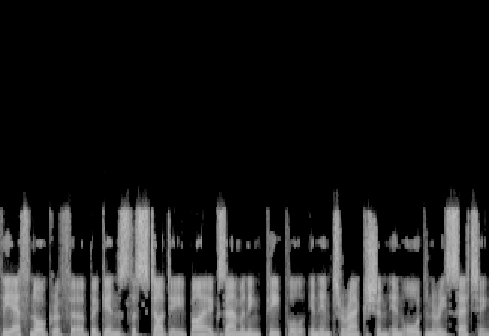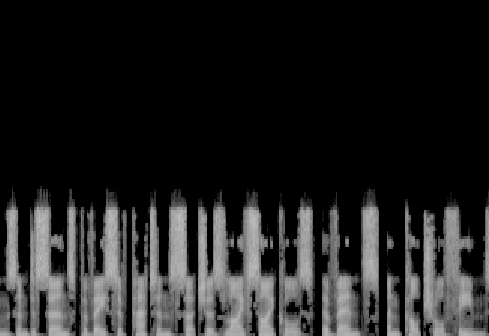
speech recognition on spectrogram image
The ethnographer begins the study by examining people in interaction in ordinary settings and discerns pervasive patterns such as life cycles, events, and cultural themes.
